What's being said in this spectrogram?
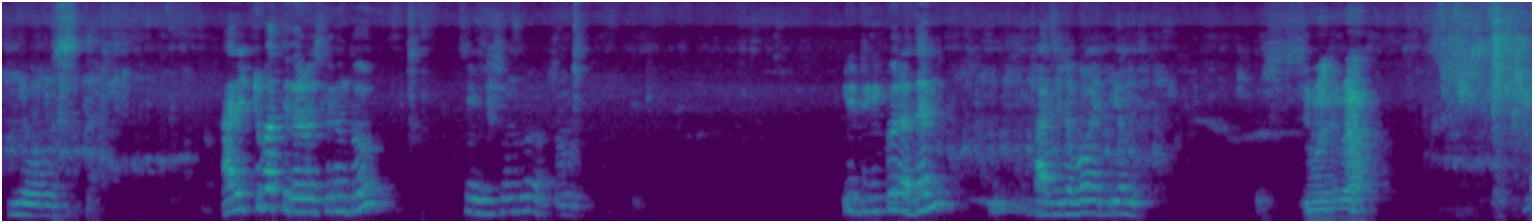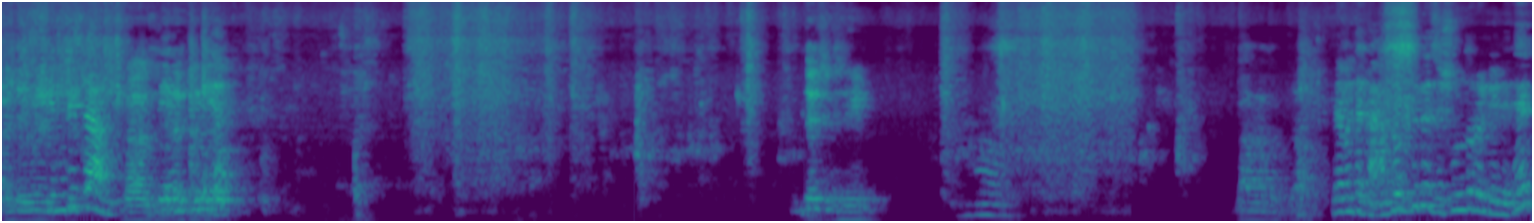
কি অবস্থা? আর একটু বাড়তি করে বসলে কিন্তু চিংড়ি সুন্দর এটি কি করে দেন বাজিটা বয় দিয়ে সিমা দিবা? দিতাম হ্যাঁ, দিলে এর মধ্যে গাজর যে সুন্দর হইলে হ্যাঁ?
